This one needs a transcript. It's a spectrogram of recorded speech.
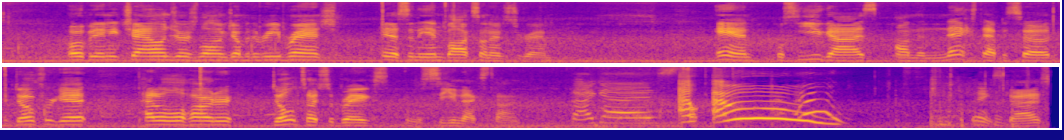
open any challengers, long jump at the reed branch, hit us in the inbox on Instagram. And we'll see you guys on the next episode. And don't forget, pedal a little harder, don't touch the brakes, and we'll see you next time. Bye, guys. Ow, ow! Thanks, guys.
